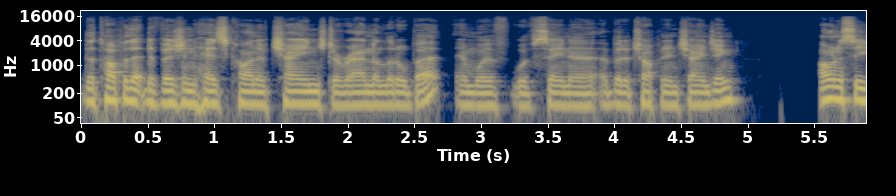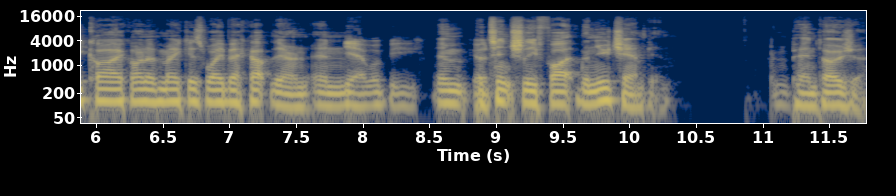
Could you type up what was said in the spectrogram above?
the top of that division has kind of changed around a little bit, and we've we've seen a, a bit of chopping and changing, I want to see Kai kind of make his way back up there and and, Yeah, it would be. and good. potentially fight the new champion, Pantoja.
